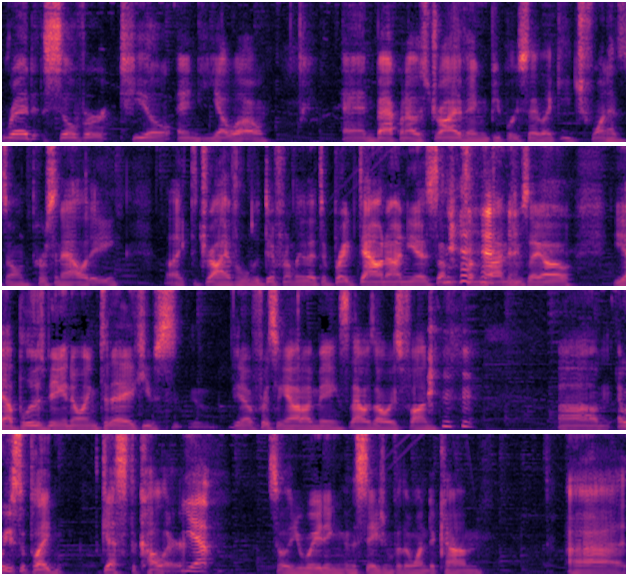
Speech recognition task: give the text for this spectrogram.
red, silver, teal, and yellow. And back when I was driving, people would say like each one has its own personality, like to drive a little bit differently, like to break down on you. Some sometimes you say, "Oh, yeah, blue's being annoying today, keeps you know fritzing out on me." So that was always fun. Um, and we used to play guess the color. Yep. So you're waiting in the station for the one to come. Uh,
